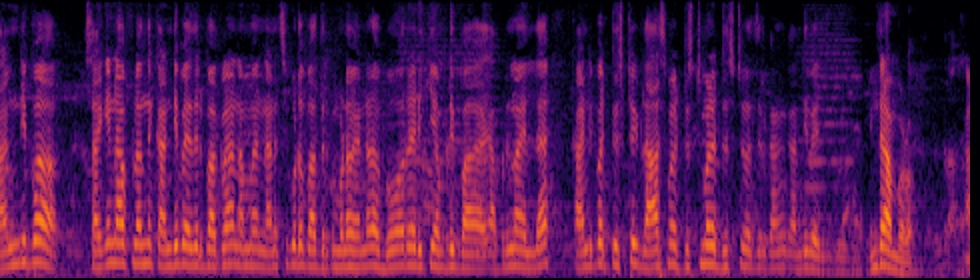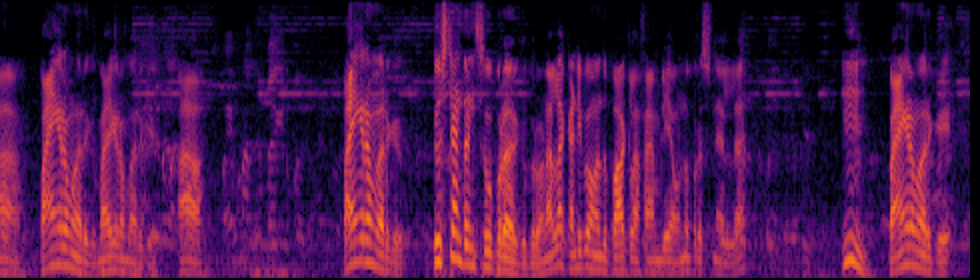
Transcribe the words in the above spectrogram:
கண்டிப்பாக செகண்ட் ஹாஃப்லேருந்து கண்டிப்பாக எதிர்பார்க்கலாம். நம்ம நினச்சி கூட பார்த்துருக்க மாட்டோம். என்னடா போர் அடிக்கும் அப்படி பா அப்படிலாம் இல்லை. கண்டிப்பாக ட்விஸ்ட்டு லாஸ்ட் மேலே ட்விஸ்ட் மேலே ட்விஸ்ட் வச்சுருக்காங்க. கண்டிப்பாக எடுத்து இந்திரா படம் ஆ பயங்கரமாக இருக்குது பயங்கரமாக இருக்குது ஆ. பயங்கரமாக இருக்குது ட்விஸ்ட் அண்ட் டர்ன் சூப்பராக இருக்குது ப்ரோ நல்லா கண்டிப்பாக வந்து பார்க்கலாம் ஃபேமிலியாக ஒன்றும் பிரச்சனை இல்லை. ம் பயங்கரமாக இருக்குது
